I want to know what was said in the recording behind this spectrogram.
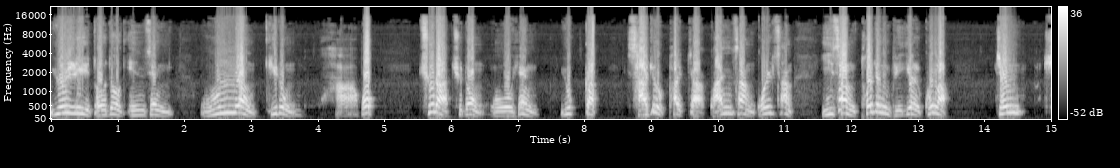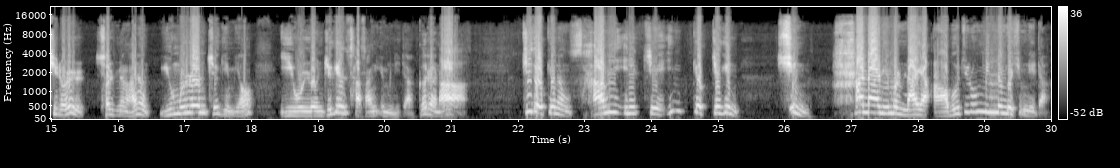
윤리, 도덕, 인생, 운명, 기lum, 화복, 추나, 추동, 오행, 육갑, 사주, 팔자, 관상, 골상, 이상, 토정, 비결, 궁합, 정치를 설명하는 유물론적이며 이원론적인 사상입니다. 그러나 기독교는 삼위일체 인격적인 신 하나님을 나의 아버지로 믿는 것입니다.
